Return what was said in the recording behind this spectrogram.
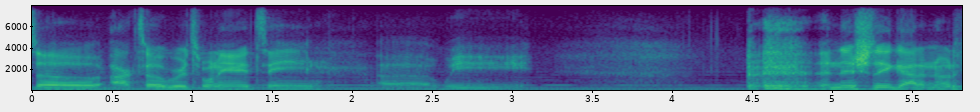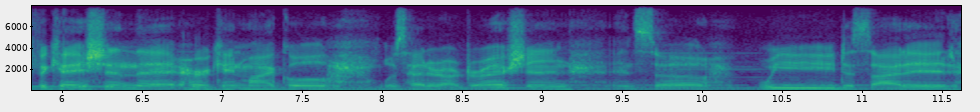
So, October 2018, uh, we initially got a notification that Hurricane Michael was headed our direction. And so we decided,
